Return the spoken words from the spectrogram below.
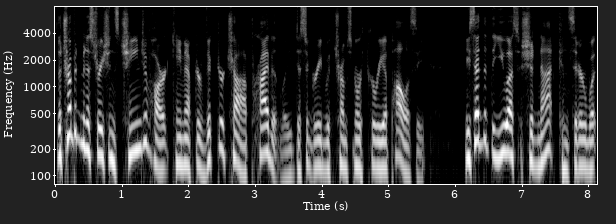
The Trump administration's change of heart came after Victor Cha privately disagreed with Trump's North Korea policy. He said that the U.S. should not consider what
